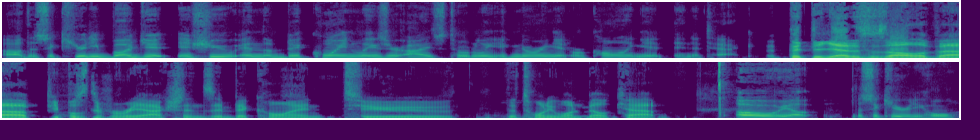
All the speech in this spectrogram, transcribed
Uh, the security budget issue and the Bitcoin laser eyes totally ignoring it or calling it an attack. Yeah, this is all about people's different reactions in Bitcoin to the 21 mil cap. Oh, yep. The security hole.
